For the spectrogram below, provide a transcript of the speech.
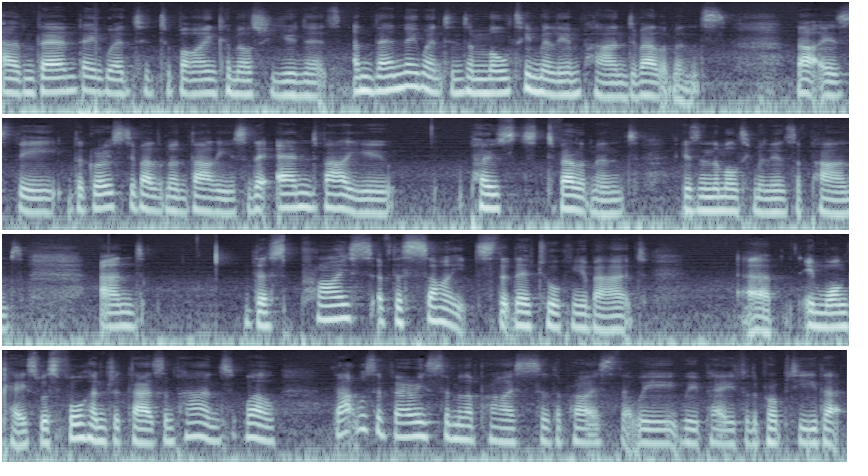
and then they went into buying commercial units and then they went into multi-million pound developments. That is the the gross development value. So the end value post development is in the multi-millions of pounds. And the price of the sites that they're talking about uh, in one case was four hundred thousand pounds. Well, that was a very similar price to the price that we, we paid for the property that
